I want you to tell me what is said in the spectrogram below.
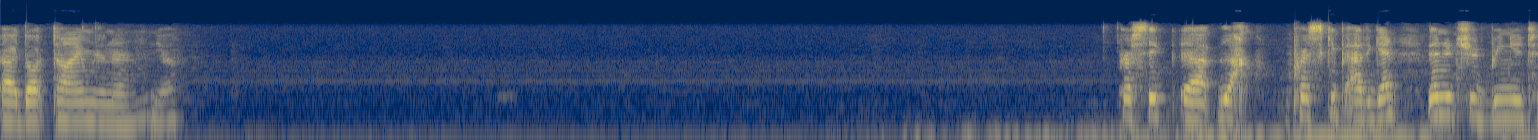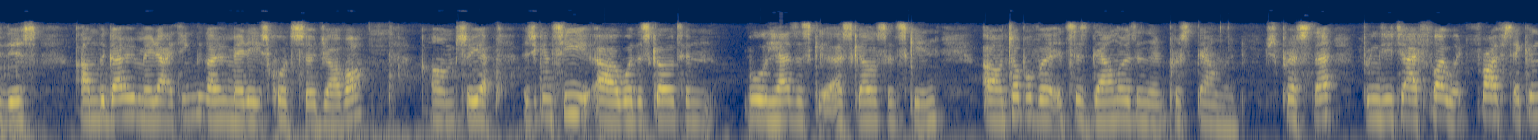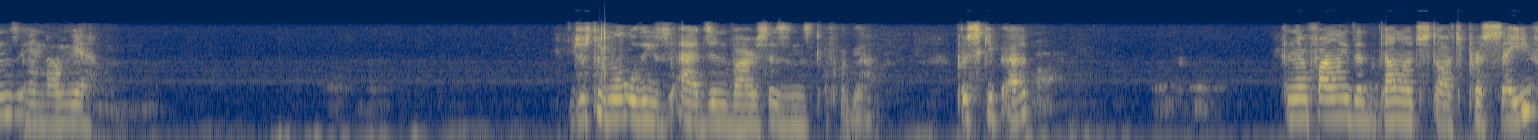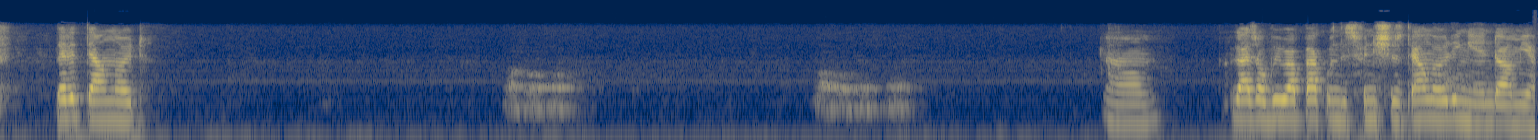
uh, dot times and then yeah. Press skip, uh, press skip ad again then it should bring you to this. Um the guy who made it I think the guy who made it is called Sir Java. Um so yeah as you can see uh, where the skeleton well he has a, a skeleton skin. Uh, on top of it it says downloads and then press download. Just press that brings you to adf.ly wait five seconds and um yeah. Just ignore all these ads and viruses and stuff like that press skip ad and then finally the download starts. Press save. Let it download. Um guys I'll be right back when this finishes downloading and um yeah.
